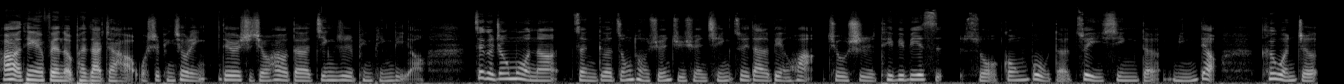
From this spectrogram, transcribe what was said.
好好听 FM 的朋友，大家好，我是平秀玲。六月十九号的今日评评理哦，这个周末呢，整个总统选举选情最大的变化就是 TVBS 所公布的最新的民调，柯文哲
